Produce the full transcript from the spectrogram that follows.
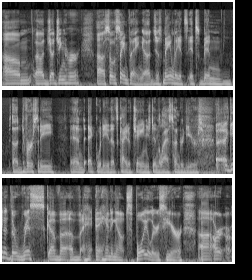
um, judging her? Uh, so, the same thing. Uh, just mainly, it's it's been uh, diversity and equity that's kind of changed in the last hundred years. Uh, again, at the risk of, uh, of ha- handing out spoilers here, uh, are,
